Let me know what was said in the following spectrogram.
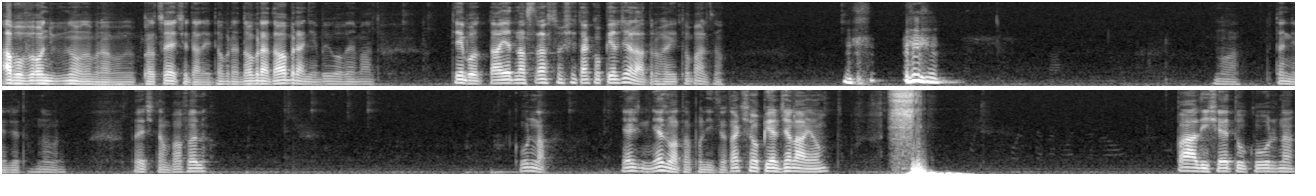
A, bo oni, no dobra, bo pracujecie dalej. Dobra, dobra, dobra, nie było tematu. Ty, bo ta jedna straż to się tak opierdziela trochę i to bardzo. No, a ten jedzie tam, dobra. To jedź tam, wafel. Kurna. Nie, niezła ta policja, tak się opierdzielają. Pali się tu, kurna.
